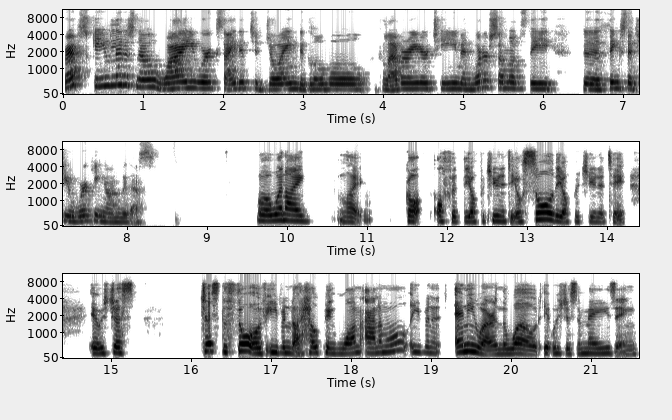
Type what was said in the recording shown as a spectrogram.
perhaps can you let us know why you were excited to join the global collaborator team and what are some of the the things that you're working on with us? Well, when I like got offered the opportunity or saw the opportunity, it was just just the thought of even like helping one animal even anywhere in the world it was just amazing.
